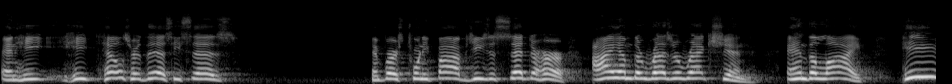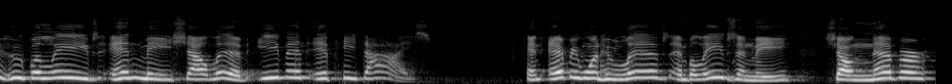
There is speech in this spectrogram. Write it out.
And he, he tells her this. He says, in verse 25, Jesus said to her, I am the resurrection and the life. He who believes in me shall live, even if he dies and everyone who lives and believes in me shall never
